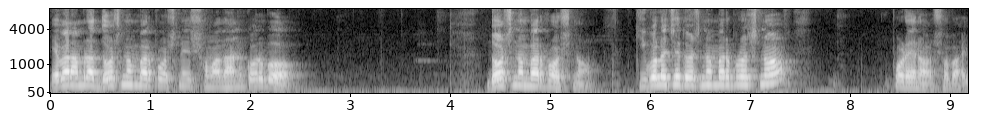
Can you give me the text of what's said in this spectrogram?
এবার আমরা দশ নম্বর প্রশ্নের সমাধান করব? দশ নম্বর প্রশ্ন। কি বলেছে দশ নম্বর প্রশ্ন? পড়ে নাও সবাই।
